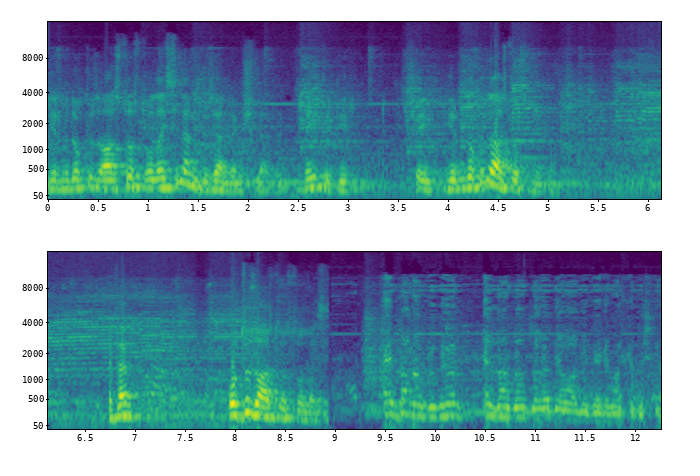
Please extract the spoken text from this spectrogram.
29 Ağustos dolayısıyla mı düzenlemişlerdi? Neydi bir şey 29 Ağustos muydu? Efendim? 30 Ağustos dolayısıyla. Ezan okunuyor. Ezandan sonra devam edelim arkadaşlar.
